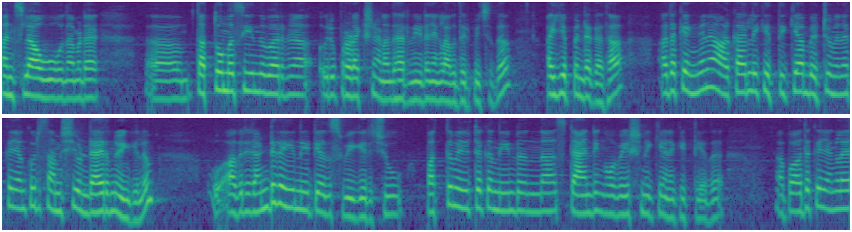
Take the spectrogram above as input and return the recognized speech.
മനസ്സിലാവുമോ നമ്മുടെ തത്വമസി എന്ന് പറഞ്ഞ ഒരു പ്രൊഡക്ഷനാണ് ധരണിയുടെ ഞങ്ങൾ അവതരിപ്പിച്ചത്. അയ്യപ്പന്റെ കഥ. അതൊക്കെ എങ്ങനെ ആൾക്കാരിലേക്ക് എത്തിക്കാൻ പറ്റും പറ്റുമെന്നൊക്കെ ഞങ്ങൾക്കൊരു സംശയം ഉണ്ടായിരുന്നുവെങ്കിലും അവർ രണ്ട് കൈ നീട്ടി അത് സ്വീകരിച്ചു. പത്ത് മിനിറ്റൊക്കെ നീണ്ടു നിന്ന സ്റ്റാൻഡിങ് ഒവേഷനൊക്കെയാണ് കിട്ടിയത്. അപ്പോൾ അതൊക്കെ ഞങ്ങളെ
